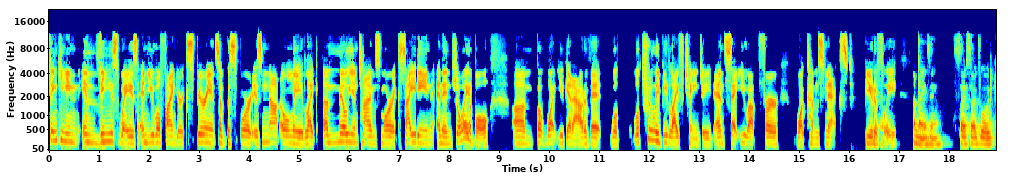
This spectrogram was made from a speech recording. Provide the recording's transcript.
thinking in these ways, and you will find your experience of the sport is not only like a million times more exciting and enjoyable, um, but what you get out of it will truly be life changing and set you up for what comes next beautifully. Yeah. Amazing. So, so good.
